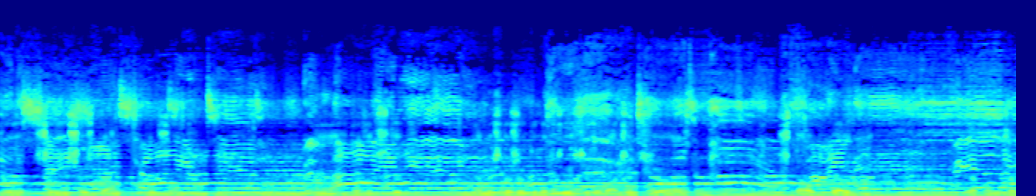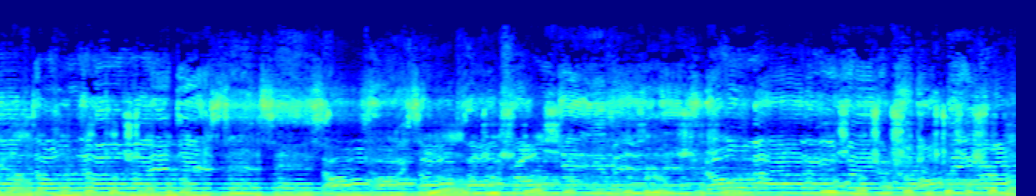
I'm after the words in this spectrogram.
że strzeli 6 bramek pod rząd. E, trochę wstyd. Ja myślę, że tylko chcieliście zobaczyć e, kształt Belgii, jak oni zagrają, jak, jak, jak, jak strzelam tą bramki. Ja widzieliście teraz, jak, jak zagraliście. To, jest mecz przed Mistrzostwa Świata.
